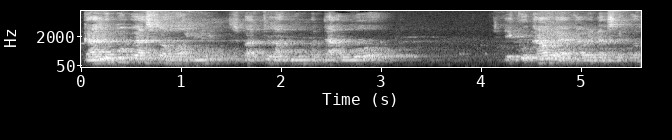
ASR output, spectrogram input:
Kalau mau berasa hak mu Sebab telah mu bertakwa Ikut kawan Kawan dah suka.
